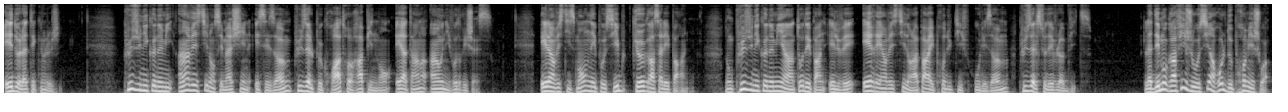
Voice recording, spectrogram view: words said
et de la technologie. Plus une économie investit dans ses machines et ses hommes, plus elle peut croître rapidement et atteindre un haut niveau de richesse. Et l'investissement n'est possible que grâce à l'épargne. Donc plus une économie a un taux d'épargne élevé et réinvestit dans l'appareil productif ou les hommes, plus elle se développe vite. La démographie joue aussi un rôle de premier choix.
